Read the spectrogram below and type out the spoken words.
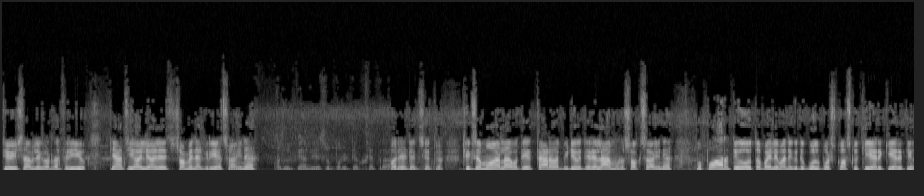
त्यो हिसाबले गर्दाखेरि यो त्यहाँ चाहिँ अहिले अहिले चमेना गृह छ होइन? हजुर त्यहाँ चाहिँ यसो पर्यटक क्षेत्र। पर्यटक क्षेत्र। ठिक छ उहाँहरूलाई अब धेरै टाढा भिडियो धेरै लामो हुनसक्छ होइन? म पर त्यो तपाईँले भनेको त्यो गोल पोस्ट कसको के अरे के अरे त्यो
